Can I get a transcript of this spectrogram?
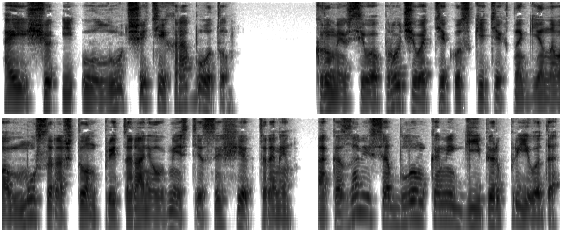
а еще и улучшить их работу. Кроме всего прочего, те куски техногенного мусора, что он притаранил вместе с эффекторами, оказались обломками гиперпривода.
